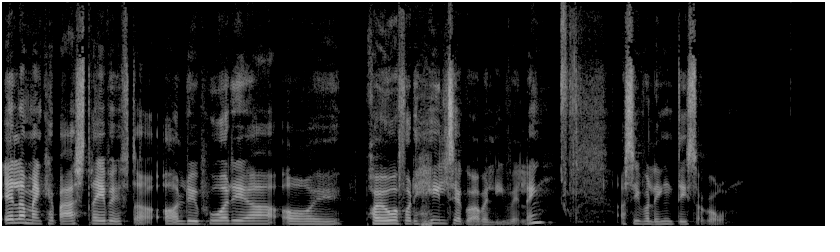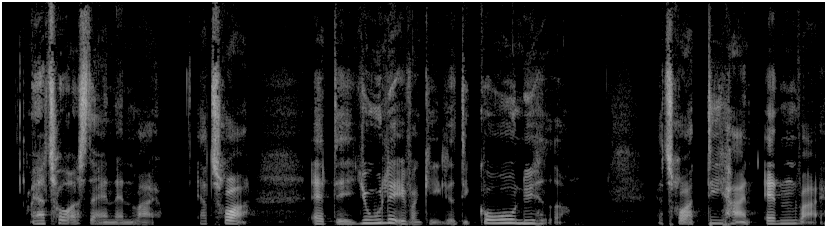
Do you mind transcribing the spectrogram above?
Eller man kan bare stræbe efter at løbe hurtigere og øh, prøve at få det hele til at gå op alligevel, ikke? og se, hvor længe det så går. Men jeg tror også, der er en anden vej. Jeg tror, at øh, juleevangeliet, de gode nyheder, jeg tror, at de har en anden vej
